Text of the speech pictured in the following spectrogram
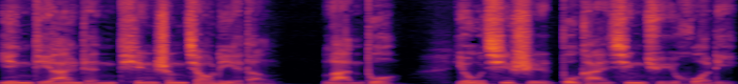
印第安人天生较劣等、懒惰，尤其是不感兴趣于获利；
